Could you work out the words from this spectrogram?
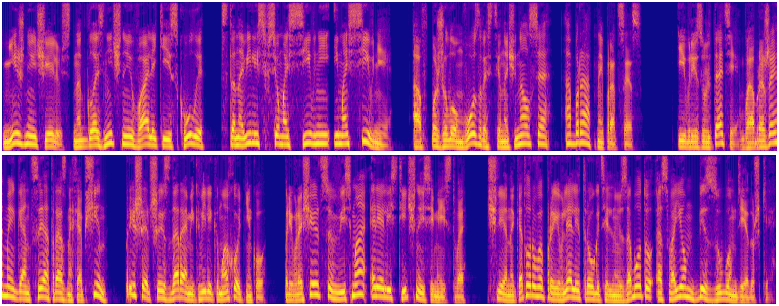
Нижняя челюсть, надглазничные валики и скулы становились все массивнее и массивнее, а в пожилом возрасте начинался обратный процесс. И в результате воображаемые гонцы от разных общин, пришедшие с дарами к великому охотнику, превращаются в весьма реалистичное семейство, члены которого проявляли трогательную заботу о своем беззубом дедушке.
